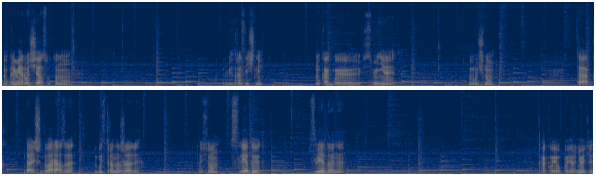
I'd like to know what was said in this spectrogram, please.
Например, вот сейчас вот оно безразличный. Ну, как бы сменяет в ручном. Так, дальше два раза быстро нажали. То есть он следует следование. Как вы его повернете,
